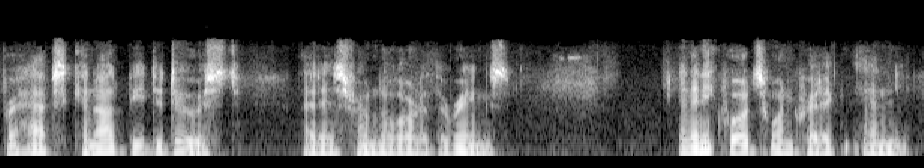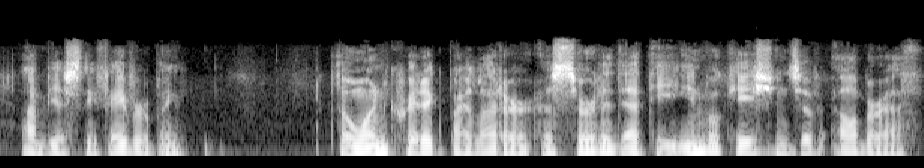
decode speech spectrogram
perhaps cannot be deduced, that is, from the Lord of the Rings. And then he quotes one critic, and obviously favorably. The one critic by letter asserted that the invocations of Elbereth,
